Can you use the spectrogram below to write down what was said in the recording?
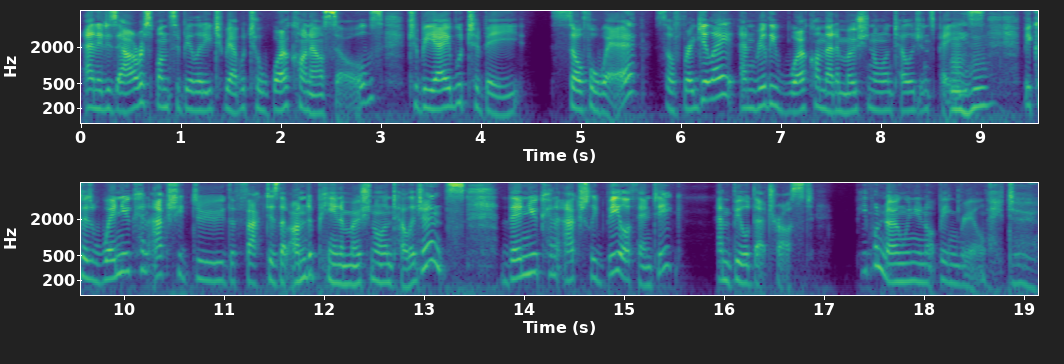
And it is our responsibility to be able to work on ourselves, to be able to be self aware, self regulate, and really work on that emotional intelligence piece. Mm-hmm. Because when you can actually do the factors that underpin emotional intelligence, then you can actually be authentic and build that trust. People know when you're not being real. They do.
